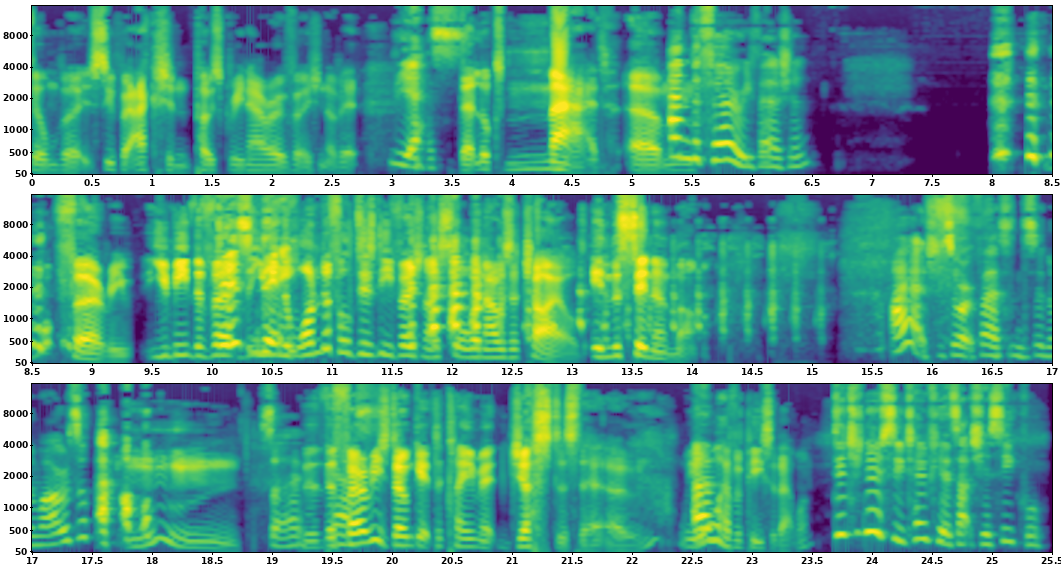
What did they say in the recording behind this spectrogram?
film ver- super action post Green Arrow version of it yes, that looks mad. Um, and the furry version. what furry. You mean the ver- you mean the wonderful Disney version I saw when I was a child in the cinema? I actually saw it first in the cinema as well. Mm. So The, the yes. furries don't get to claim it just as their own. We Um, all have a piece of that one. Did you know Zootopia is actually a sequel?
